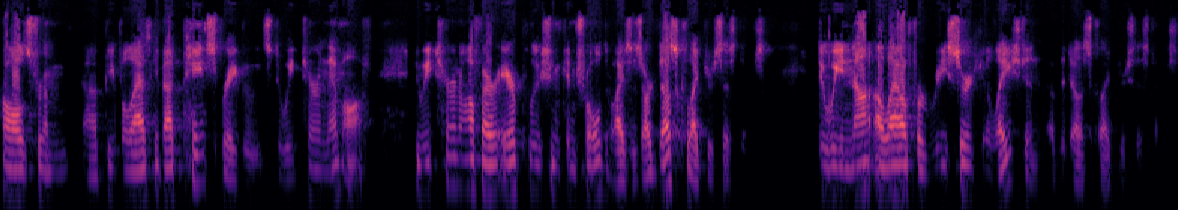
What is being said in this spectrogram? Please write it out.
calls from uh, people asking about paint spray booths. Do we turn them off? Do we turn off our air pollution control devices, our dust collector systems? Do we not allow for recirculation of the dust collector systems?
